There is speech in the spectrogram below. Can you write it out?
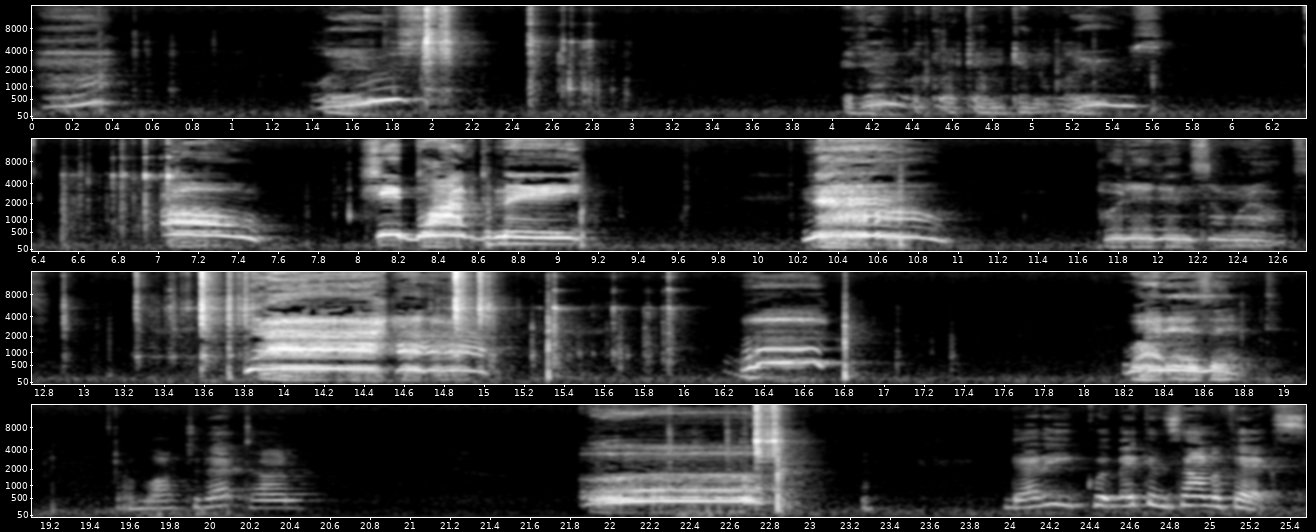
huh? Lose? It doesn't look like I'm gonna lose. Oh, she blocked me. No, put it in somewhere else. Yeah. what is it? I blocked it that time. Oh, Daddy, quit making sound effects.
